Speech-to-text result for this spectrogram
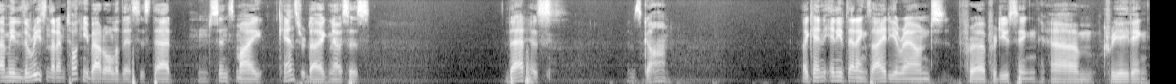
I mean, the reason that I'm talking about all of this is that since my cancer diagnosis, that has, has gone. Like any, any of that anxiety around pr- producing, um, creating,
